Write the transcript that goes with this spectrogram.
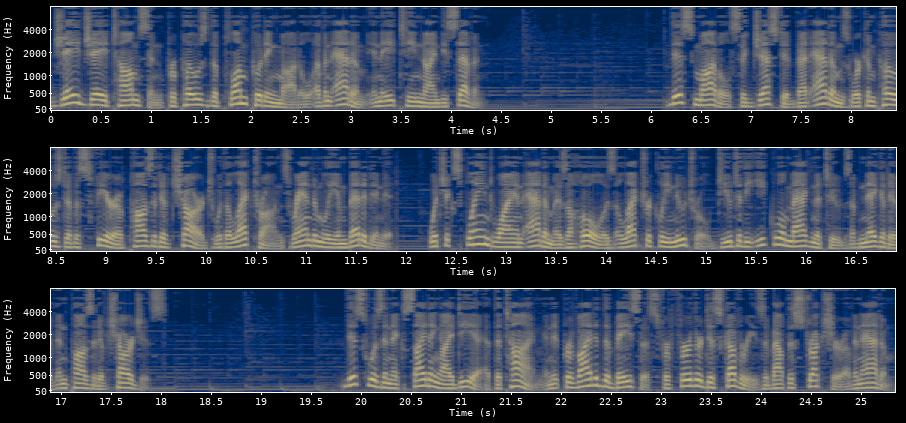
J. J. Thomson proposed the plum pudding model of an atom in 1897. This model suggested that atoms were composed of a sphere of positive charge with electrons randomly embedded in it, which explained why an atom as a whole is electrically neutral due to the equal magnitudes of negative and positive charges. This was an exciting idea at the time and it provided the basis for further discoveries about the structure of an atom.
